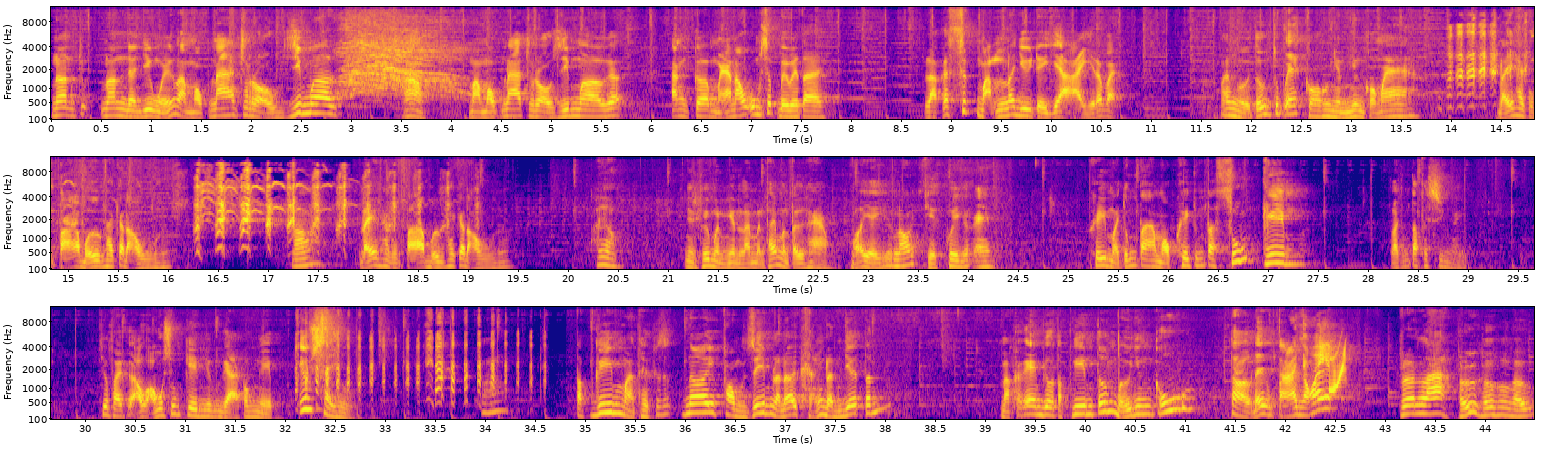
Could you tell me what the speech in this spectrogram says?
Nên nên là Di Nguyễn là một natural gymer Thấy không? Mà một natural gymer á, ăn cơm mẹ nấu uống súp BBT là cái sức mạnh nó duy trì dài vậy đó bạn. Mấy người tướng chút ép con nhìn như con ma đẩy hai cục tạ bự hơn hai cái đầu nữa. Đó. Đẩy hai cục tạ bự hơn hai cái đầu nữa. Thấy không? Nhìn khi mình nhìn lại mình thấy mình tự hào. Bởi vậy nói chị khuyên các em khi mà chúng ta một khi chúng ta xuống kim là chúng ta phải suy nghĩ. Chứ phải cứ ẩu ẩu xuống kim như con gà công nghiệp yếu xìu tập gym mà thì nơi phòng gym là nơi khẳng định giới tính. Mà các em vô tập gym tướng bự nhưng cú tờ để con tạ nhói rên la, hử hử hử hử.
